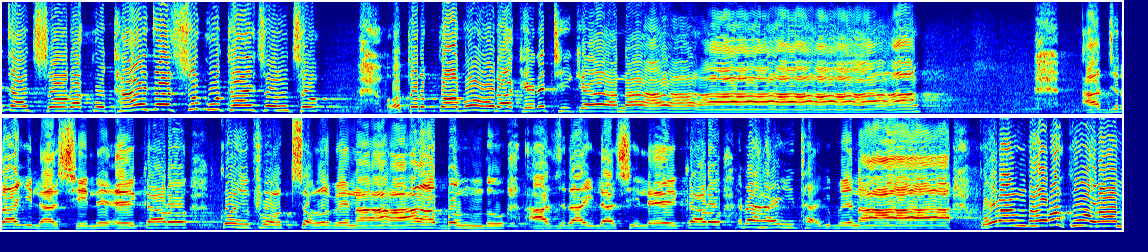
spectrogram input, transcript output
যাচ্ছ ওরা কোথায় যাচ্ছ কোথায় চলছ? ও তোর কবর আখের ঠিকানা। আজরাইলা শিলে কারও কৈফত চলবে না, বন্ধু। আজরাইলা শিলে কারও রাহাই থাকবে না। কোরআন ধরো, কোরআন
